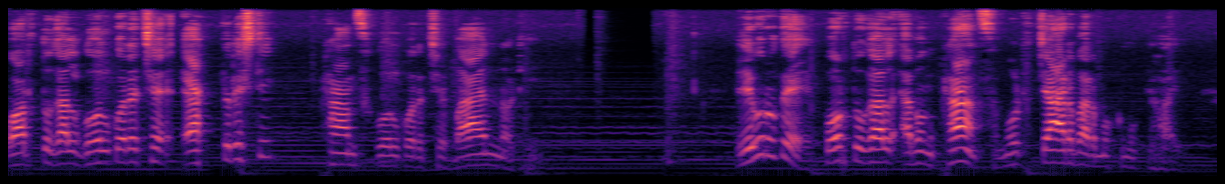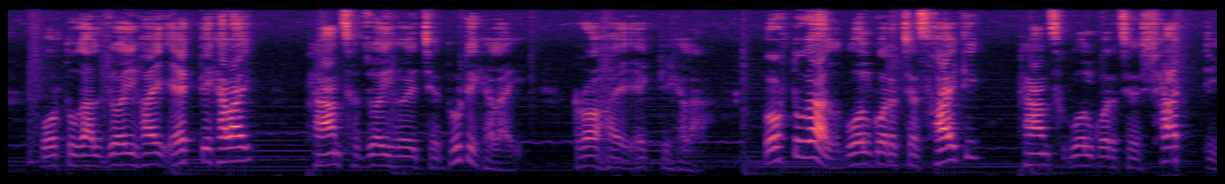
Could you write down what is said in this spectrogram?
পর্তুগাল গোল করেছে একত্রিশটি, ফ্রান্স গোল করেছে বায়ান্নটি। ইউরোতে পর্তুগাল এবং ফ্রান্স মোট চারবার মুখোমুখি হয়। পর্তুগাল জয়ী হয় একটি খেলায়, ফ্রান্স জয়ী হয়েছে দুটি খেলায়, ড্র হয় একটি খেলা। পর্তুগাল গোল করেছে ছয়টি, ফ্রান্স গোল করেছে ষাটটি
